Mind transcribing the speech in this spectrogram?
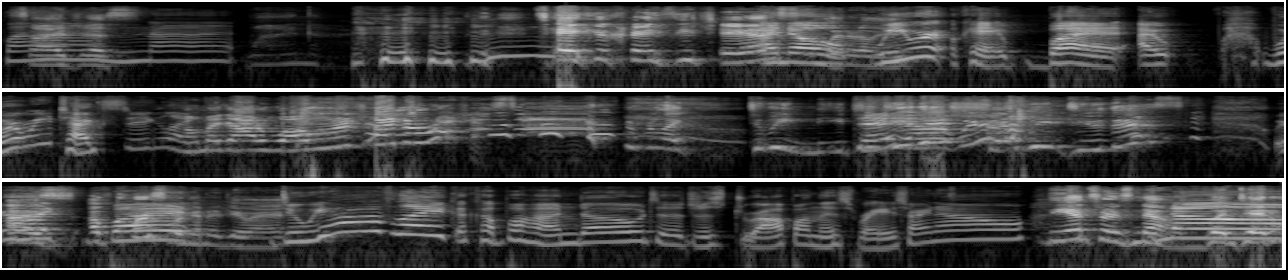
Why so I just- not? Why not? Take a crazy chance. I know literally. we were okay, but I weren't we texting like Oh my god! While we were trying to register, we were like, "Do we need to do this? Should we do this?" we were I like, of course we're gonna do it. Do we have like a couple hundo to just drop on this race right now? the answer is no. But did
